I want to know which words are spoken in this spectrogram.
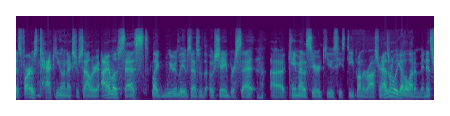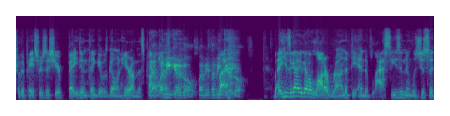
as far as tacking on extra salary, I am obsessed, like weirdly obsessed with Oshae Brissett. Uh, came out of Syracuse. He's deep on the roster. Hasn't really got a lot of minutes for the Pacers this year. Bet you didn't think it was going here on this podcast. Yeah, let me Google. Let me let me but, Google. But he's a guy who got a lot of run at the end of last season and was just a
